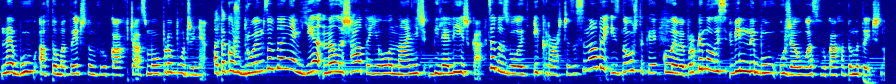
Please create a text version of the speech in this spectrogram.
не був автоматично в руках в час мого пробудження. А також другим завданням є не лишати його на ніч біля ліжка. Це дозволить і краще засинати, і знову ж таки, коли ви прокинулись, він не був уже у вас в руках автоматично.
